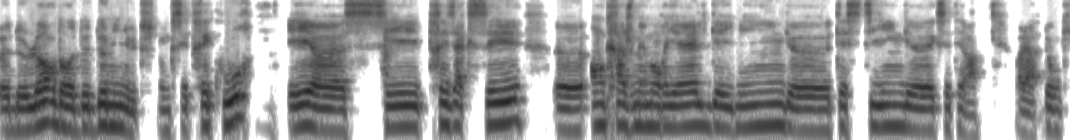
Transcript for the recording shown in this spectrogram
de l'ordre de 2 minutes. Donc, c'est très court et euh, c'est très axé euh, ancrage mémoriel, gaming, euh, testing, etc. Voilà, donc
